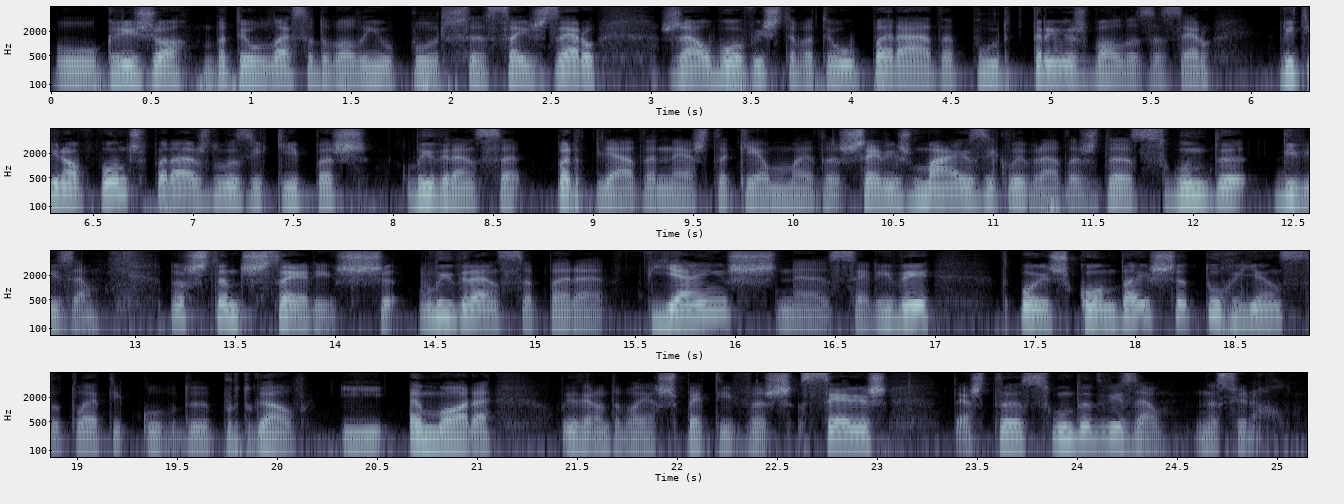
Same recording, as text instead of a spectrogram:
O Grijó bateu o Lessa do Balio por 6-0. Já o Boa Vista bateu o Parada por 3 bolas a 0. 29 pontos para as duas equipas. Liderança partilhada nesta que é uma das séries mais equilibradas da segunda divisão. Nas restantes séries, liderança para Fiães na Série D. Depois, Condeixa, Torriense, Atlético Clube de Portugal e Amora lideram também as respectivas séries desta segunda divisão nacional.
